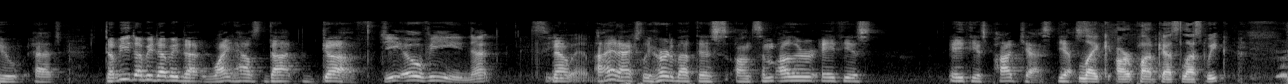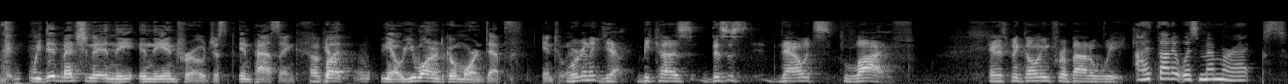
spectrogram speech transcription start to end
to at www.whitehouse.gov. G O V, not C U Now, M. I had actually heard about this on some other atheist atheist podcast. Yes, Like our podcast last week. We did mention it in the in the intro, just in passing. Okay. But you know, you wanted to go more in depth into it. we're gonna yeah because this is now it's live, and it's been going for about a week. I thought it was Memorex.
